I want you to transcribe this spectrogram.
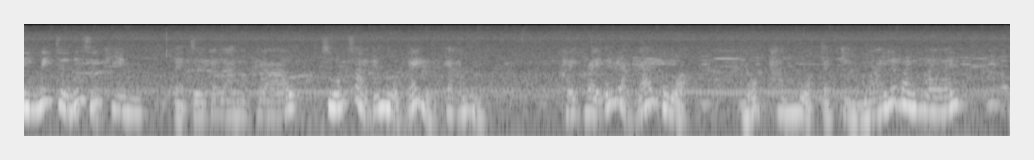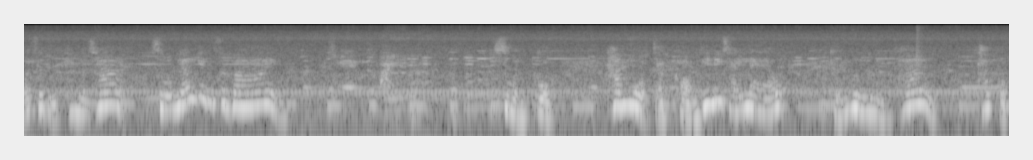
ลิงไม่เจอหนังสือพิมพ์ แต่เจอกะลามะพร้าวสวมใส่เป็นหมวกได้เหมือนกัน ใครๆก็อยากได้หมวก นกทำหมวกจากกิ่งไม้และใบไม้ วัสดุธรรมชาติ สวมแล้วเย็นสบาย ส่วนกบทำหมวกจากของที่ไม่ใช้แล้ว ถุงมือหนึ่งข้าง ถ้ากบ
